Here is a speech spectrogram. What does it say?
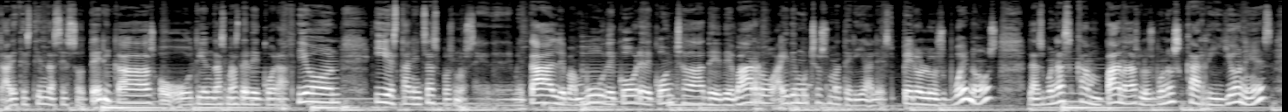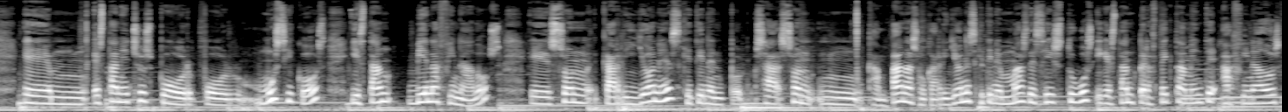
a veces tiendas esotéricas o, tiendas más de decoración y están hechas, pues no sé, de, metal, de bambú, de cobre, de concha, de, barro, hay de muchos materiales. Pero los buenos, las buenas campanas, los buenos carrillones, em, están hechos por, por, músicos y están bien afinados. Eh, son carrillones que tienen, o sea, son mm, campanas o carrillones que tienen más de seis tubos y que están perfectamente afinados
